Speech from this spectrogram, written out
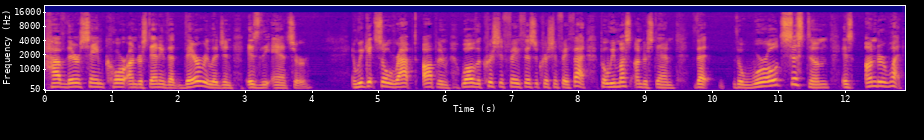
have their same core understanding that their religion is the answer. And we get so wrapped up in, well, the Christian faith this, the Christian faith that. But we must understand that the world system is under what?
